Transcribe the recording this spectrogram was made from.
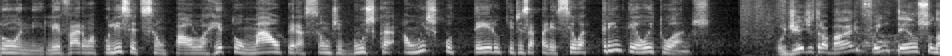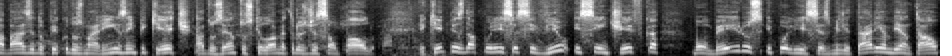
drone levaram a polícia de São Paulo a retomar a operação de busca a um escoteiro que desapareceu há 38 anos. O dia de trabalho foi intenso na base do Pico dos Marins, em Piquete, a 200 quilômetros de São Paulo. Equipes da Polícia Civil e Científica, bombeiros e polícias militar e ambiental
